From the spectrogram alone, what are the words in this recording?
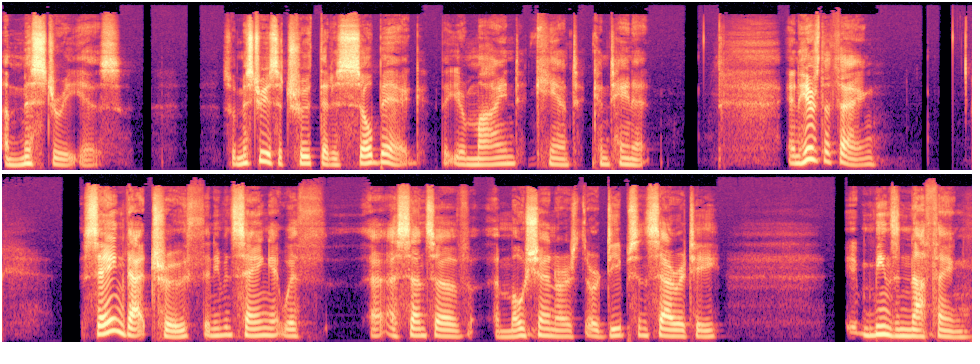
a mystery is. So a mystery is a truth that is so big that your mind can't contain it. And here's the thing saying that truth and even saying it with a, a sense of emotion or, or deep sincerity it means nothing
